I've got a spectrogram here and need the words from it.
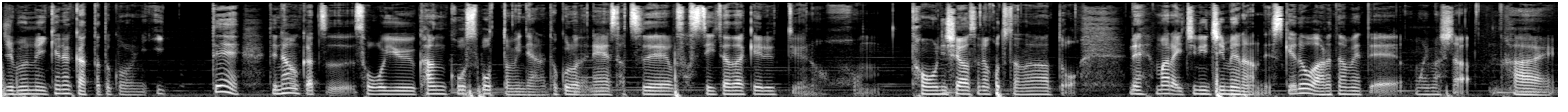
自分の行けなかったところに行って、で、なおかつ、そういう観光スポットみたいなところでね、撮影をさせていただけるっていうのは、本当に幸せなことだなと、ね、まだ1日目なんですけど、改めて思いました。はい。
